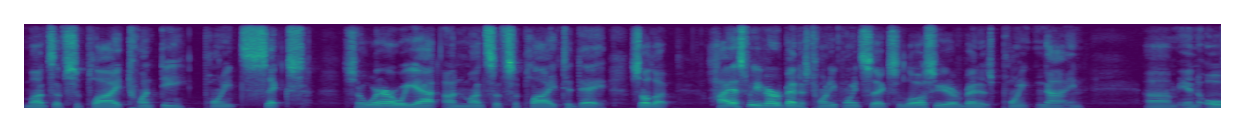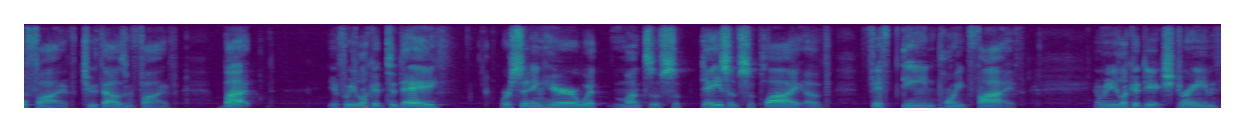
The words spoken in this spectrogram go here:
Months of supply 20.6. So where are we at on months of supply today? So the Highest we've ever been is 20.6. The lowest we've ever been is 0.9 um, in 05, 2005. But if we look at today, we're sitting here with months of days of supply of 15.5. And when you look at the extreme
